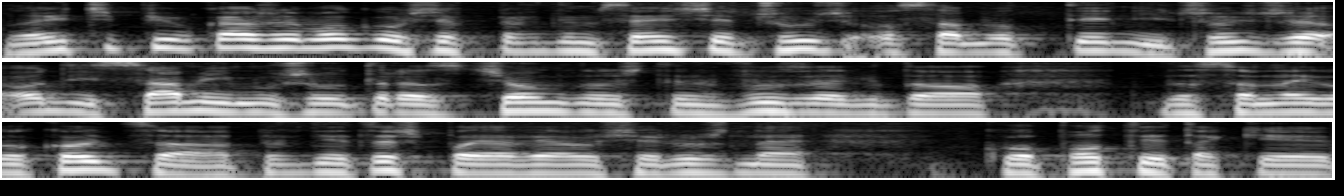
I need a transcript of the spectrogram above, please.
No i ci piłkarze mogą się w pewnym sensie czuć osamotnieni, czuć, że oni sami muszą teraz ciągnąć ten wózek do, do samego końca, a pewnie też pojawiają się różne kłopoty takie,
